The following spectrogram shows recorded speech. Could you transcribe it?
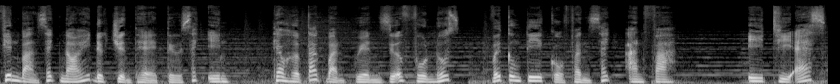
Phiên bản sách nói được chuyển thể từ sách in theo hợp tác bản quyền giữa Phonos với công ty cổ phần sách Alpha ETS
